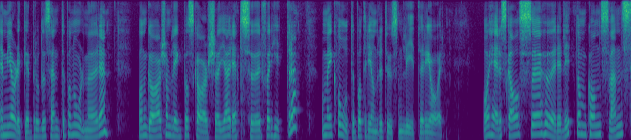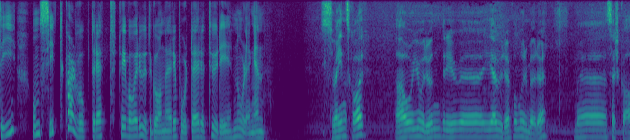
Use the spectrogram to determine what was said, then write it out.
er mjølkeprodusenter på Nordmøre. På en gard som ligger på Skarsøya rett sør for Hitra, og med ei kvote på 300 000 liter i år. Og her skal vi eh, høre litt om hva Sven sier om sitt kalveoppdrett til vår utegående reporter Turi Nordengen. Svein Skar. Jeg og Jorunn driver eh, i Aure på Nordmøre med ca.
